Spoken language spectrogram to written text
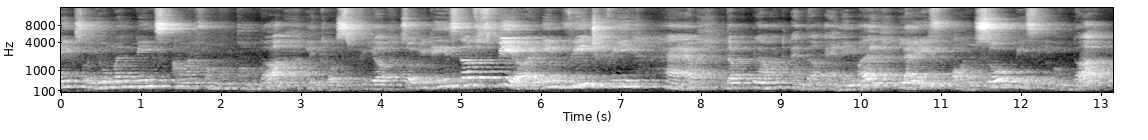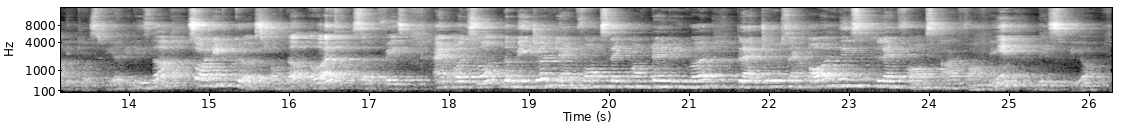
means human beings are found on the lithosphere. So it is the sphere in which we have the plant and the animal life also we see on the lithosphere. It is the solid crust of the earth surface and also the major landforms like mountain, river, plateaus and all these landforms are found in this sphere.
